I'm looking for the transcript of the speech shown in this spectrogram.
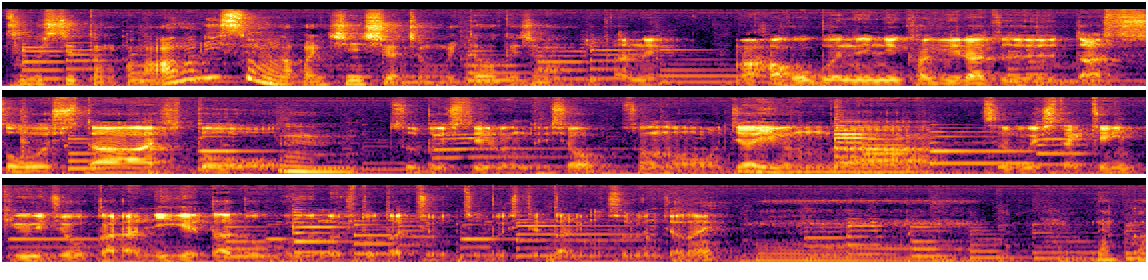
潰してたのかな。あのリストの中にシンシアちゃんがいたわけじゃん。いたね。まあ箱舟に限らず脱走した人をうん。潰してるんでしょ、そのジャユンが潰した研究所から逃げた土偶の人たちを潰してたりもするんじゃない？うー。んなんか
